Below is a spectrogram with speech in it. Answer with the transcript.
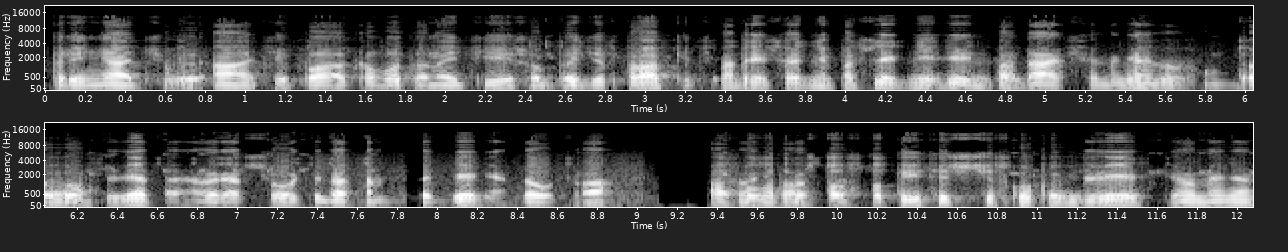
Принять, э, а, типа, кого-то найти, чтобы эти справки. типа, Смотри, сегодня последний день подачи. Мне Да. совета говорят, что у тебя там денег до утра. А, сколько там, просто- 100, 100 тысяч, чи сколько? 200 у меня.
